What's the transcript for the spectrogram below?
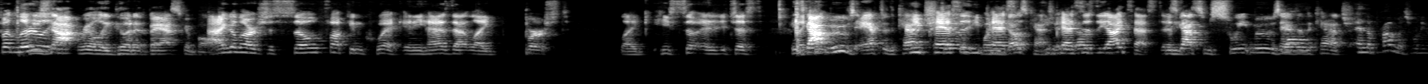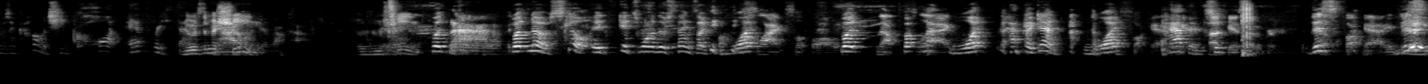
But literally, he's not really good at basketball. Agholor's just so fucking quick, and he has that like burst. Like he's so it just He's like, got he- moves after the catch. he passes too, he passes he does catch he it. passes the eye test. He's and got some sweet moves after the catch. and the problem is when he was in college, he caught everything. It was a Nah, I don't machine. hear about It was a machine. But Nah. but no, still, it, it's one of those things like what. flag football? But not the but flag. what again? What the fuck out happened? So Podcast over. this, the fuck out of this-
